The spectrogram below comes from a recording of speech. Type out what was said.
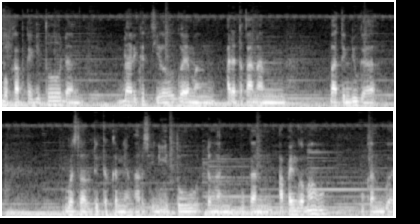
bokap kayak gitu dan dari kecil gue emang ada tekanan batin juga. Gue selalu ditekan yang harus ini itu dengan bukan apa yang gue mau bukan gue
